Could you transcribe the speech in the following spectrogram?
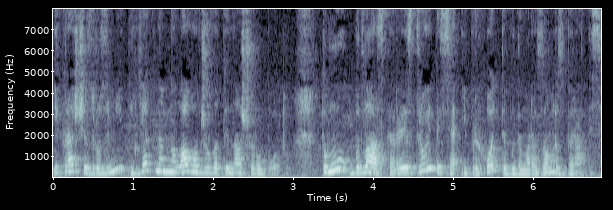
і краще зрозуміти, як нам налагоджувати нашу роботу. Тому, будь ласка, реєструйтеся і приходьте, будемо разом розбиратися.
